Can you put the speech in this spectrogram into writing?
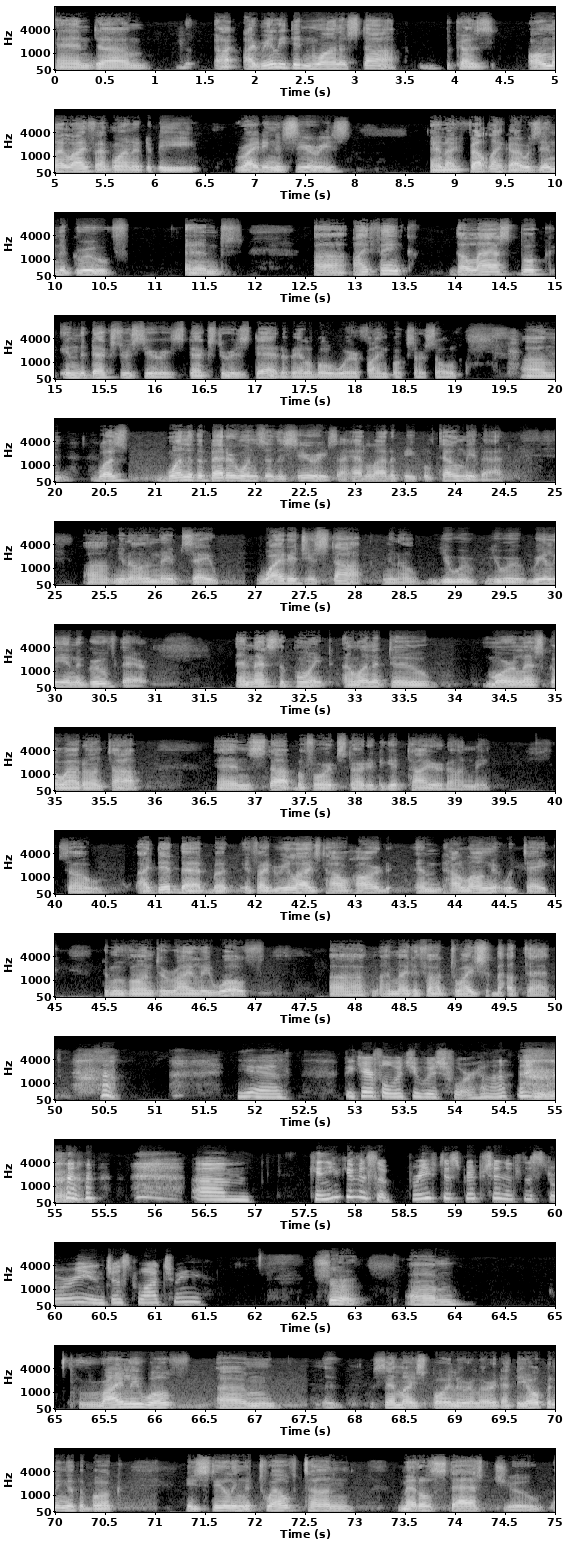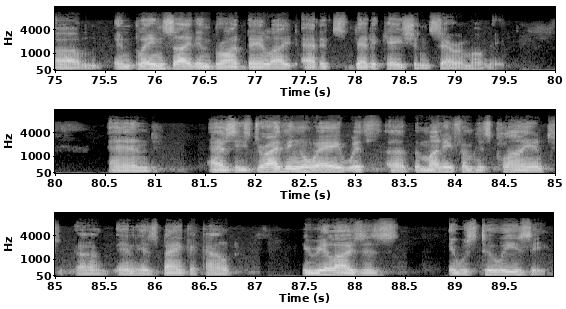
And um, I, I really didn't want to stop because all my life I've wanted to be writing a series, and I felt like I was in the groove. And uh, I think the last book in the Dexter series, Dexter is Dead, available where fine books are sold, um, was one of the better ones of the series. I had a lot of people tell me that, um, you know, and they'd say, "Why did you stop? You know, you were you were really in the groove there." And that's the point. I wanted to more or less go out on top and stop before it started to get tired on me. So I did that, but if I'd realized how hard and how long it would take to move on to Riley Wolfe, uh, I might have thought twice about that. yeah, be careful what you wish for, huh? Amen. um, can you give us a brief description of the story in Just Watch Me? Sure. Um, Riley Wolfe, um, semi spoiler alert, at the opening of the book, he's stealing a 12 ton metal statue um, in plain sight in broad daylight at its dedication ceremony. And as he's driving away with uh, the money from his client uh, in his bank account, he realizes it was too easy.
